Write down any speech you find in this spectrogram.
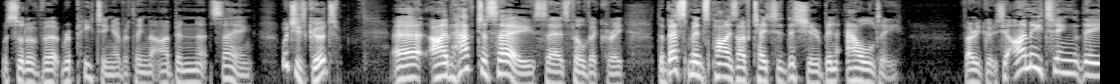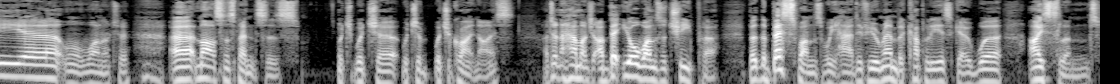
was sort of uh, repeating everything that I've been uh, saying, which is good. Uh, I'd have to say, says Phil Vickery, the best mince pies I've tasted this year have been Aldi. Very good. See, I'm eating the uh, well, one or two uh, Marks and Spencers, which which uh, which are which are quite nice. I don't know how much. I bet your ones are cheaper, but the best ones we had, if you remember, a couple of years ago, were Iceland.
